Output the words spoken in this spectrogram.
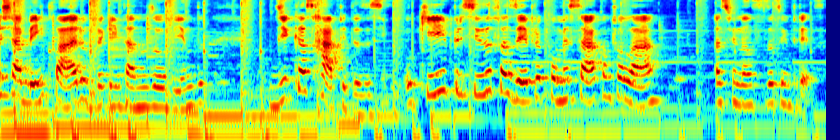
Deixar bem claro para quem tá nos ouvindo, dicas rápidas, assim. O que precisa fazer para começar a controlar as finanças da tua empresa?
